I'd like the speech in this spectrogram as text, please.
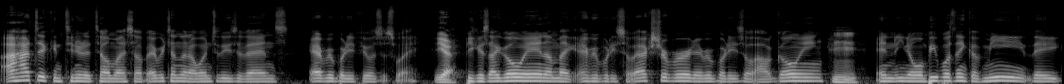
I had to continue to tell myself every time that I went to these events, everybody feels this way Yeah. because I go in, I'm like everybody's so extrovert, everybody's so outgoing, hmm and you know when people think of me, they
